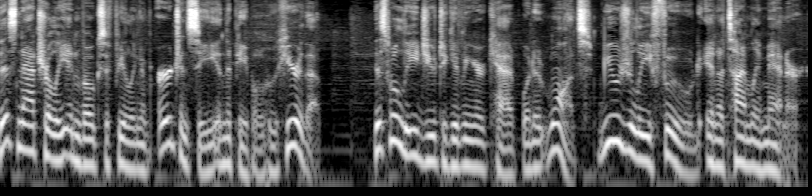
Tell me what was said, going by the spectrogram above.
This naturally invokes a feeling of urgency in the people who hear them. This will lead you to giving your cat what it wants, usually food, in a timely manner.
